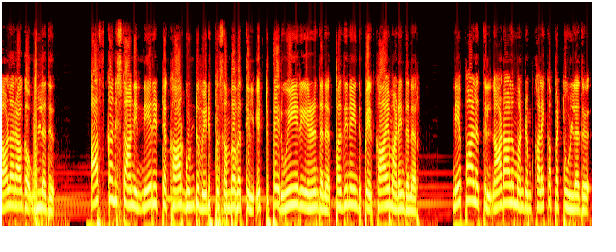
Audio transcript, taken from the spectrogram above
டாலராக உள்ளது. ஆப்கானிஸ்தானில் நேரிட்ட கார் குண்டு வெடிப்பு சம்பவத்தில் எட்டு பேர் உயிரிழந்தனர் பதினைந்து பேர் காயமடைந்தனர். நேபாளத்தில் நாடாளுமன்றம் கலைக்கப்பட்டு உள்ளது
